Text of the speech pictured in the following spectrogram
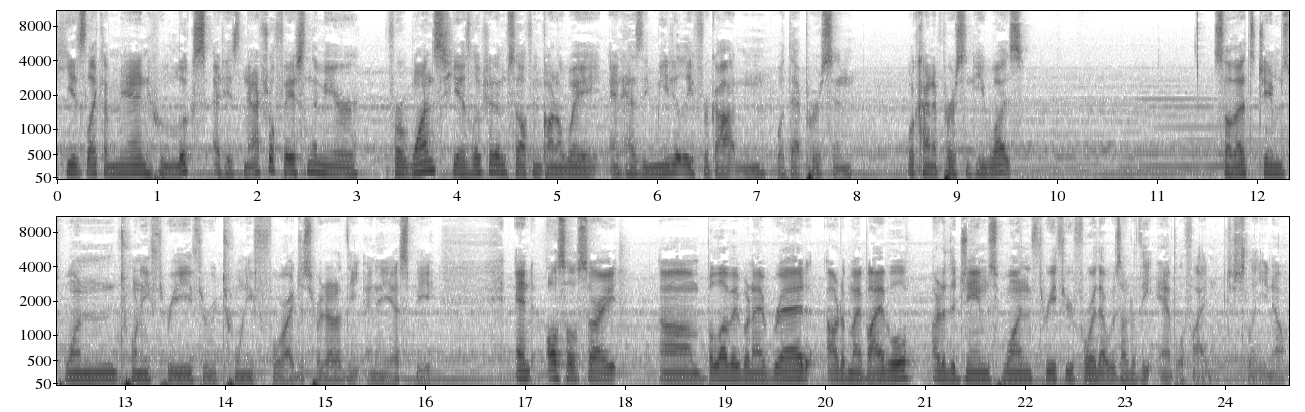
he is like a man who looks at his natural face in the mirror. For once he has looked at himself and gone away, and has immediately forgotten what that person, what kind of person he was. So that's James 1 23 through 24. I just read out of the NASB. And also, sorry, um, beloved, when I read out of my Bible, out of the James 1 3 through 4, that was out of the Amplified, just to let you know.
